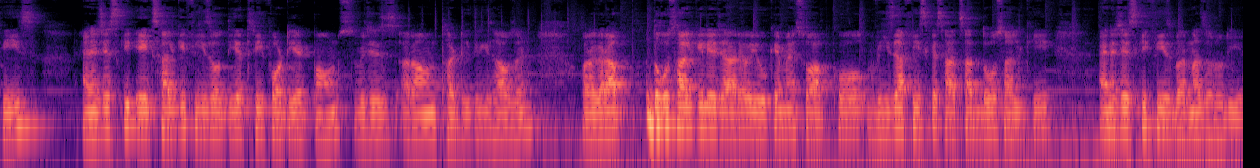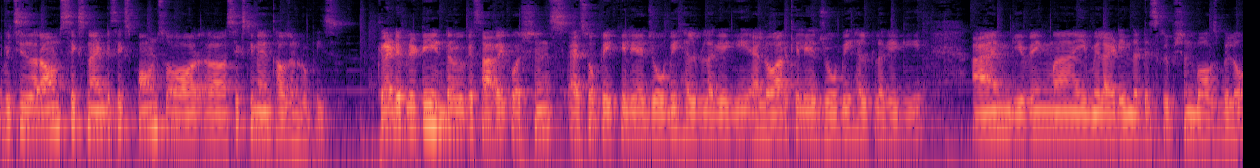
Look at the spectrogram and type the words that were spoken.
fees NHS की एक साल की फ़ीस होती है three forty eight pound which is around thirty three thousand और अगर आप दो साल के लिए जा रहे हो यूके में सो आपको वीज़ा फ़ीस के साथ साथ दो साल की एनएचएस की फ़ीस भरना ज़रूरी है which is around six ninety six pound और sixty nine thousand rupees credibility interview के सारे क्वेश्चन एसओपी के लिए जो भी हेल्प लगेगी एलओआर के लिए जो भी हेल्प लगेगी I am giving my email I D in the description box below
